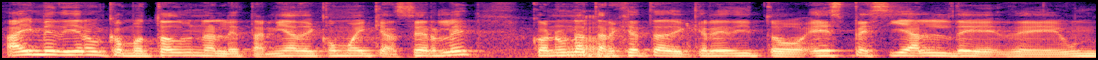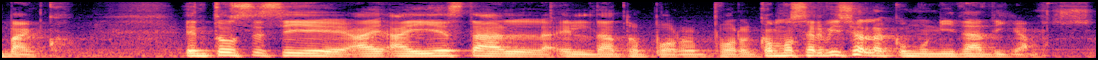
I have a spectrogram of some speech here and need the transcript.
ahí me dieron como toda una letanía de cómo hay que hacerle con una tarjeta de crédito especial de, de un banco. Entonces sí, ahí, ahí está el, el dato por, por como servicio a la comunidad, digamos.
